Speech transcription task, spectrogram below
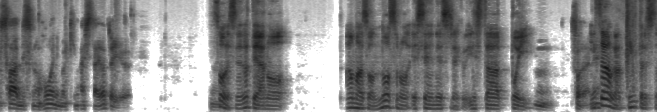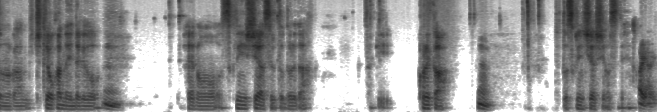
サービスの方にも来ましたよという。うん、そうですね。だって、あの、アマゾンのその SNS じゃなくて、インスタっぽい、うん、そうだね。インスタなのか、ピンタレストなのか、ちょっとわかんないんだけど、うん、あの、スクリーンシェアするとどれだ？さっき、これか。うん。ちょっとスクリーンシェアしますね。はいはい。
